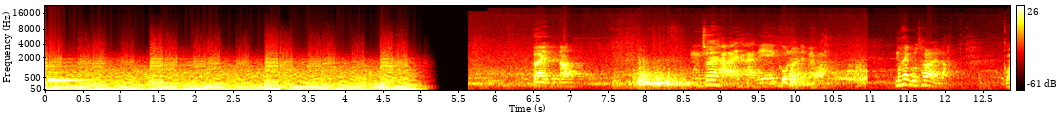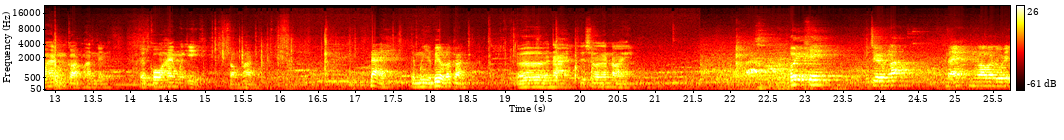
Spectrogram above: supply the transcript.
เฮ้ยน็อตมึงช่วยหาไอ้หานี่กูหน่อยได้ไหมวะ มึงให้กูเท่าไหร่ล่ะ กูให้มึงก่อนพันหนึ่งแต่กูให้มึงอีกสองพัน ได้ แต่มึงอย่าเบี้ยวแล้วกัน เออ นะช่วยช่วยกันหน่อย เฮ้ยเคเจอมงละ ไหน มึงเอามาดูดิ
